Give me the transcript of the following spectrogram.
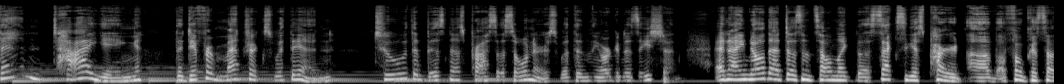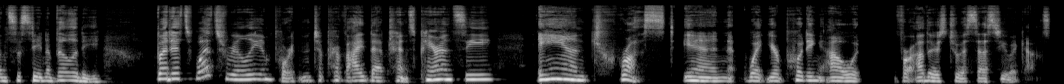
then tying the different metrics within to the business process owners within the organization. And I know that doesn't sound like the sexiest part of a focus on sustainability, but it's what's really important to provide that transparency and trust in what you're putting out for others to assess you against.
